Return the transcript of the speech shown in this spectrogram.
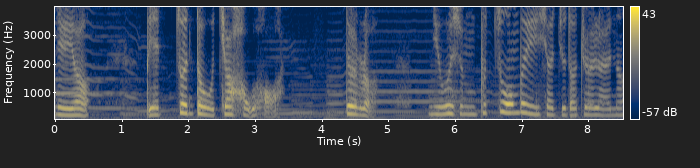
你呀，别钻到我家好不好？对了，你为什么不装备一下就到这来呢？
